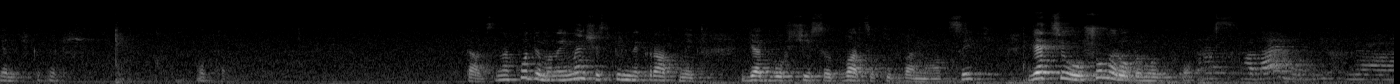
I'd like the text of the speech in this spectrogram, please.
Яночка, далі. Отак. Так, знаходимо найменший спільний кратний для двох чисел 20 і 12. Для цього що ми робимо, Віка? Розкладаємо їх на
